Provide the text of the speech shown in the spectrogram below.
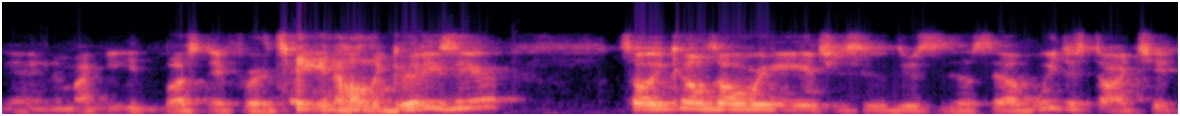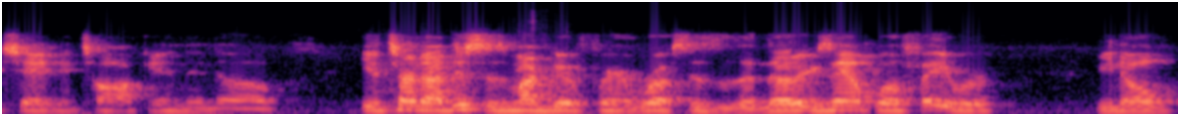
man, am I gonna get busted for taking all the goodies here? So he comes over, he introduces himself. We just start chit chatting and talking, and uh, it turned out this is my good friend Russ. This is another example of favor. You know,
